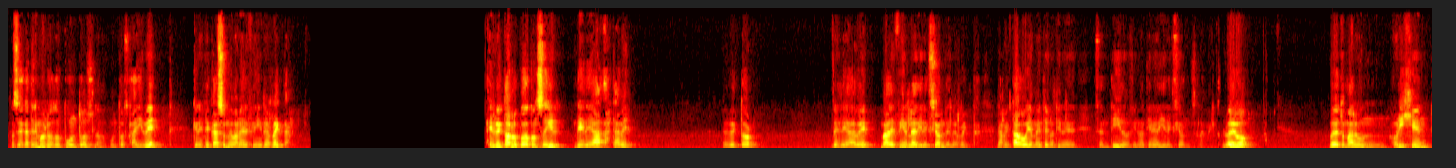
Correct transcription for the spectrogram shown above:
Entonces acá tenemos los dos puntos, los puntos A y B, que en este caso me van a definir la recta. El vector lo puedo conseguir desde A hasta B. El vector desde A a B va a definir la dirección de la recta. La recta obviamente no tiene sentido, sino tiene dirección solamente. Luego voy a tomar un origen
